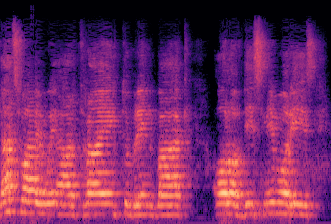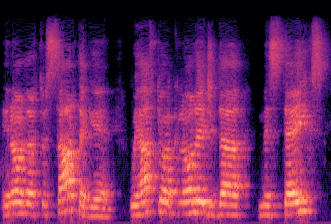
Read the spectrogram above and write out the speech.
that's why we are trying to bring back all of these memories in order to start again. We have to acknowledge the mistakes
